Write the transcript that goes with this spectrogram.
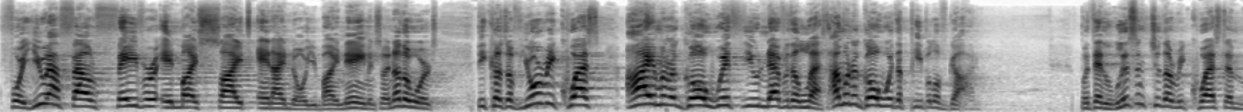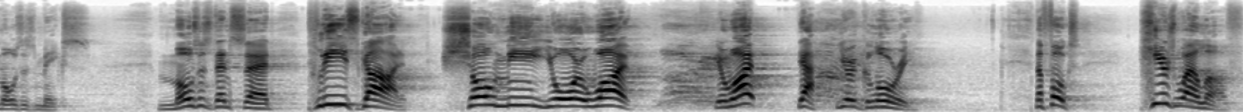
for you have found favor in my sight, and I know you by name. And so, in other words, because of your request, I am going to go with you nevertheless. I'm going to go with the people of God. But then listen to the request that Moses makes. Moses then said, Please, God, show me your what? Glory. Your what? Yeah, your glory. Now, folks, here's what I love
